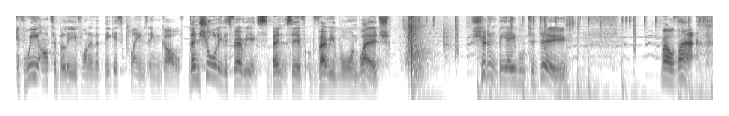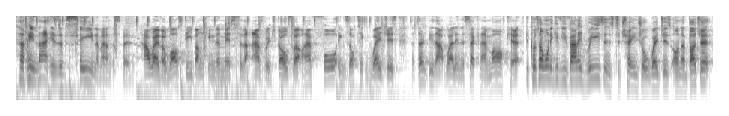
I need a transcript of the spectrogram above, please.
If we are to believe one of the biggest claims in golf, then surely this very expensive, very worn wedge shouldn't be able to do well, that, I mean, that is obscene amount of spin. However, whilst debunking the myths for the average golfer, I have four exotic wedges that don't do that well in the secondhand market because I want to give you valid reasons to change your wedges on a budget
